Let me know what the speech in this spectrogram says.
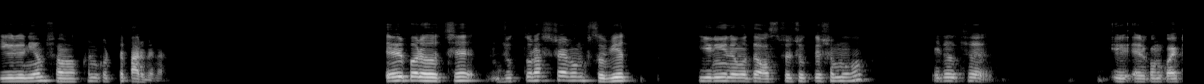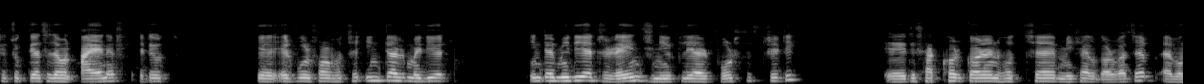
ইউরেনিয়াম সংরক্ষণ করতে পারবে না। এরপরে হচ্ছে যুক্তরাষ্ট্র এবং সোভিয়েত ইউনিয়নের মধ্যে অস্ত্র চুক্তি সমূহ এটা হচ্ছে এরকম কয়েকটি চুক্তি আছে, যেমন আইএনএফ এটি এর ফুল ফর্ম হচ্ছে intermediate intermediate range nuclear forces treaty এটি স্বাক্ষর করেন হচ্ছে মিখাইল গর্বাচেভ এবং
